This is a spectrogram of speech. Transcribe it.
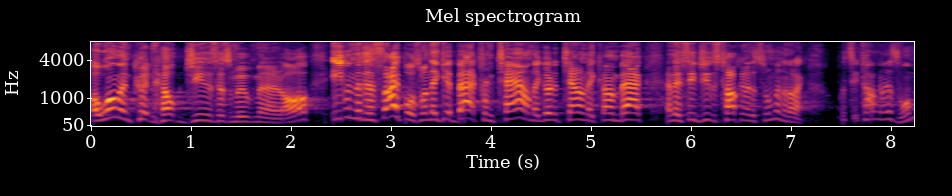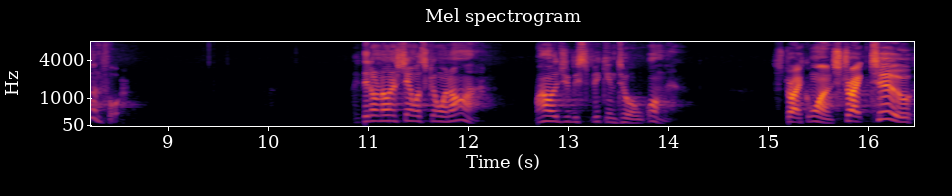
A woman couldn't help Jesus' movement at all. Even the disciples, when they get back from town, they go to town and they come back and they see Jesus talking to this woman and they're like, What's he talking to this woman for? Like they don't understand what's going on. Why would you be speaking to a woman? Strike one. Strike two,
